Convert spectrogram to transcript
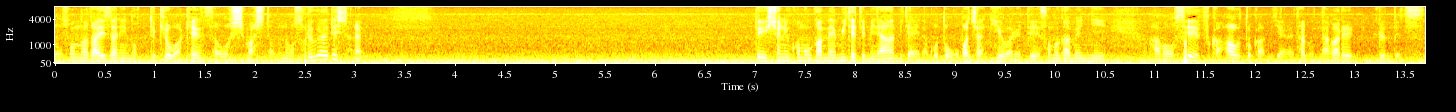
うそんな台座に乗って今日は検査をしました。でもそれぐらいでしたね。で一緒にこの画面見ててみなみたいなことをおばちゃんに言われてその画面にあのセーフかアウトかみたいな多分流れるんです。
